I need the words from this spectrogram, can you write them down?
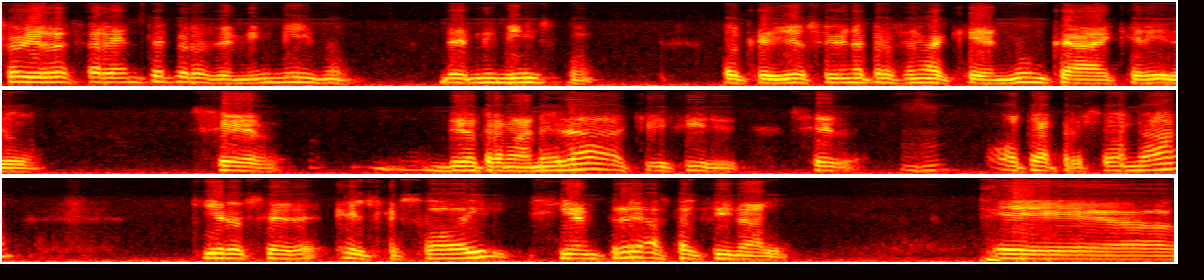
soy referente, pero de mí mismo, de mí mismo, porque yo soy una persona que nunca he querido ser de otra manera, quiero decir, ser otra persona, quiero ser el que soy siempre hasta el final. Eh,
